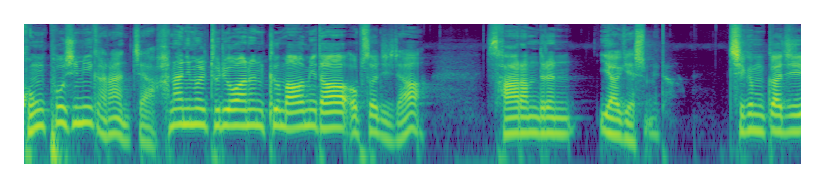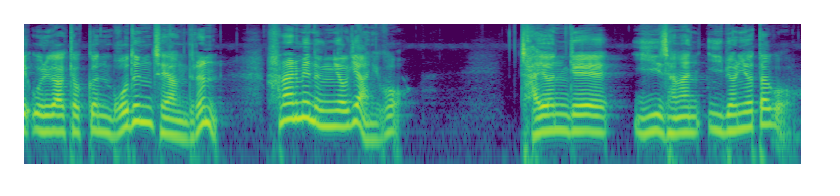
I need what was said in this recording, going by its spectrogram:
공포심이 가라앉자 하나님을 두려워하는 그 마음이 다 없어지자 사람들은 이야기했습니다. 지금까지 우리가 겪은 모든 재앙들은 하나님의 능력이 아니고 자연계의 이상한 이변이었다고.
